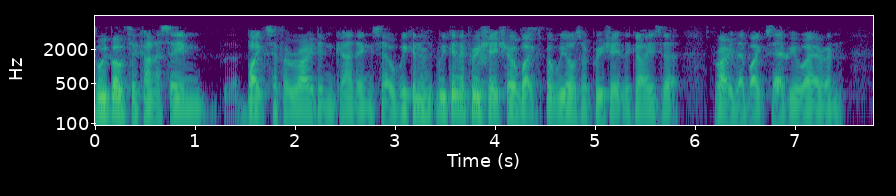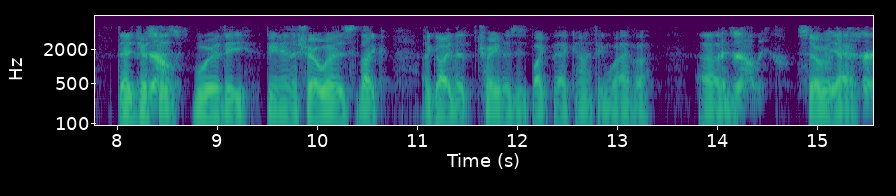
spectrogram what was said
we both are kind of same bikes are for riding kind of thing. So we can we can appreciate show bikes, but we also appreciate the guys that ride their bikes Yeah. everywhere and they're just as worthy being in a show as like a guy that trailers his bike there kind of thing, whatever. Um, exactly. so yeah, yeah.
